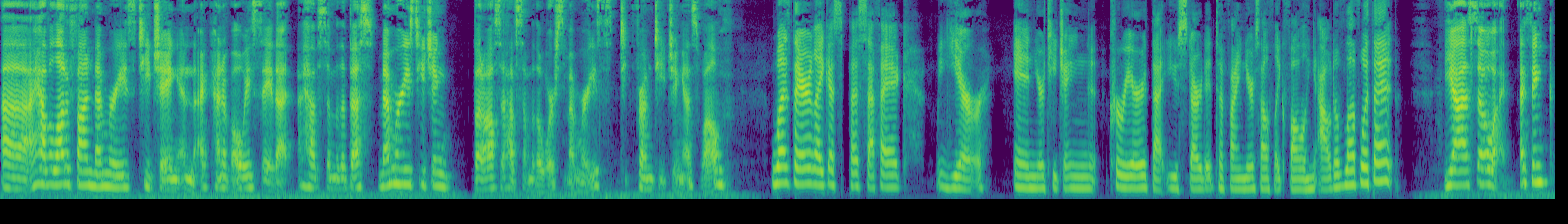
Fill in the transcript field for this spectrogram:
uh, I have a lot of fond memories teaching, and I kind of always say that I have some of the best memories teaching, but also have some of the worst memories t- from teaching as well. Was there like a specific year in your teaching career that you started to find yourself like falling out of love with it? Yeah, so I think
